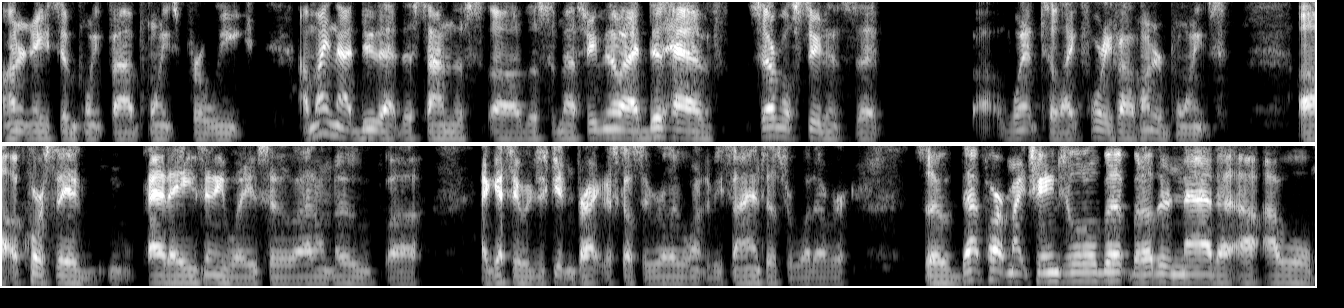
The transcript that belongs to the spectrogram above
187.5 points per week. I might not do that this time this uh, this semester, even though I did have several students that uh, went to like 4,500 points. Uh, of course, they had, A's anyway, so I don't know. Uh, I guess they were just getting practice because they really wanted to be scientists or whatever. So that part might change a little bit, but other than that, I, I will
